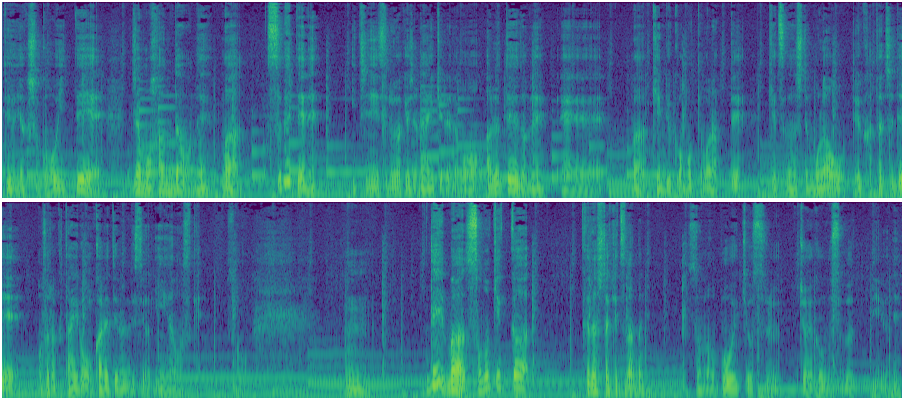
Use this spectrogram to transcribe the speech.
っていう役職を置いてじゃあもう判断をねまあ全てね一任するわけじゃないけれどもある程度ね、えー、まあ、権力を持ってもらって決断してもらおうっていう形でおそらく退路を置かれてるんですよ井伊直弼そう、うん、でまあその結果下した決断がねその貿易をする条約を結ぶっていうね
